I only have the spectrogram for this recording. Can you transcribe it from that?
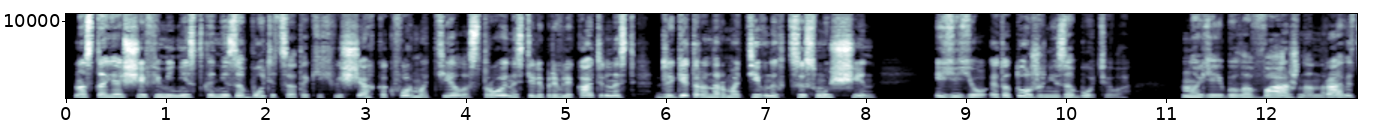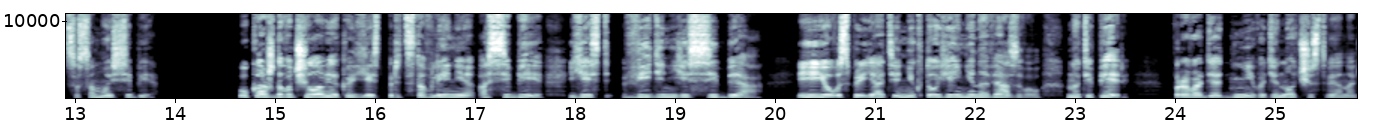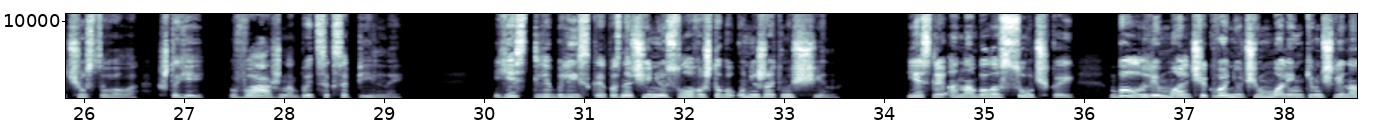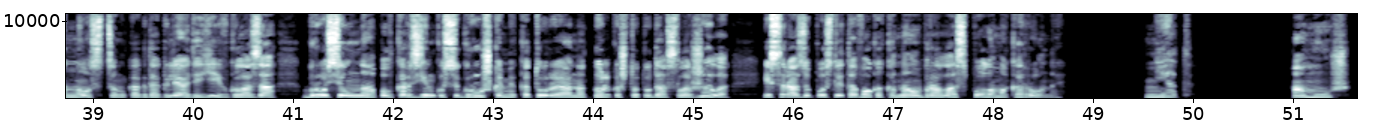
Настоящая феминистка не заботится о таких вещах, как форма тела, стройность или привлекательность для гетеронормативных цис-мужчин, и ее это тоже не заботило. Но ей было важно нравиться самой себе, У каждого человека есть представление о себе, есть видение себя, ее восприятие никто ей не навязывал, но теперь, проводя дни в одиночестве, она чувствовала, что ей важно быть сексапильной. Есть ли близкое по значению слова, чтобы унижать мужчин? Если она была сучкой, был ли мальчик вонючим маленьким членоносцем, когда, глядя ей в глаза, бросил на пол корзинку с игрушками, которые она только что туда сложила, и сразу после того, как она убрала с пола макароны? Нет. А муж?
